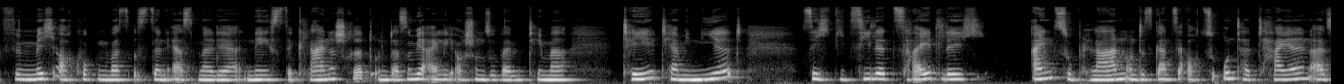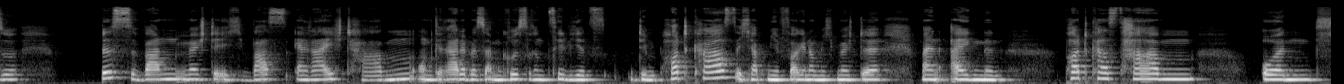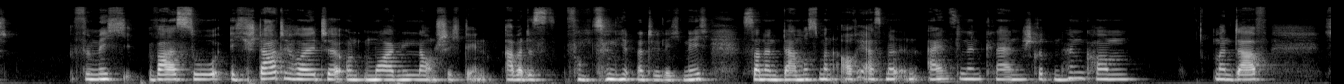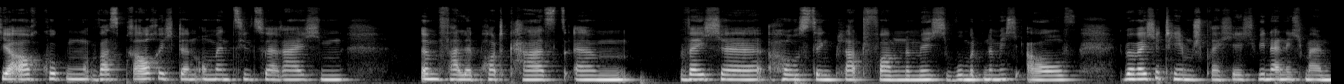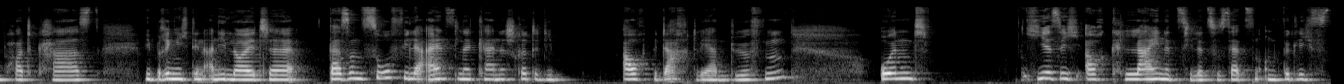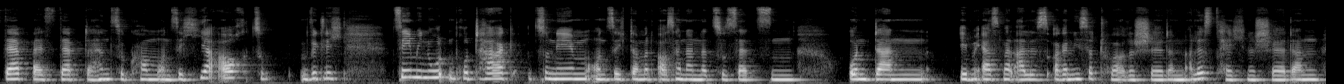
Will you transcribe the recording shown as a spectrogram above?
für mich auch gucken, was ist denn erstmal der nächste kleine Schritt. Und da sind wir eigentlich auch schon so beim Thema T terminiert sich die Ziele zeitlich einzuplanen und das Ganze auch zu unterteilen. Also bis wann möchte ich was erreicht haben und gerade bei so einem größeren Ziel wie jetzt dem Podcast. Ich habe mir vorgenommen, ich möchte meinen eigenen Podcast haben und für mich war es so, ich starte heute und morgen launche ich den. Aber das funktioniert natürlich nicht, sondern da muss man auch erstmal in einzelnen kleinen Schritten hinkommen. Man darf hier auch gucken, was brauche ich denn, um mein Ziel zu erreichen. Im Falle Podcast, ähm, welche Hosting-Plattform nehme ich, womit nehme ich auf, über welche Themen spreche ich, wie nenne ich meinen Podcast, wie bringe ich den an die Leute da sind so viele einzelne kleine Schritte, die auch bedacht werden dürfen. Und hier sich auch kleine Ziele zu setzen und wirklich Step by Step dahin zu kommen und sich hier auch zu wirklich zehn Minuten pro Tag zu nehmen und sich damit auseinanderzusetzen und dann eben erstmal alles organisatorische, dann alles technische, dann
